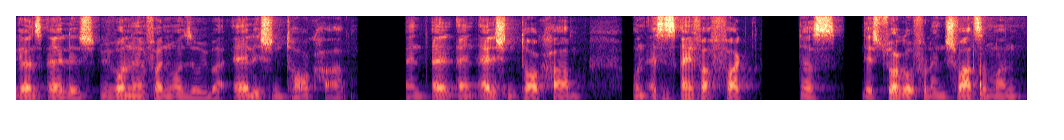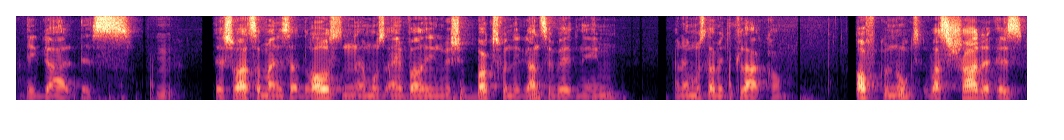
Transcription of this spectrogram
ganz ehrlich, wir wollen einfach nur so über ehrlichen Talk haben. Einen, einen ehrlichen Talk haben. Und es ist einfach Fakt, dass der Struggle von einem schwarzen Mann egal ist. Hm. Der schwarze Mann ist da draußen, er muss einfach irgendwelche Box von der ganzen Welt nehmen und er muss damit klarkommen. Oft genug, was schade ist,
